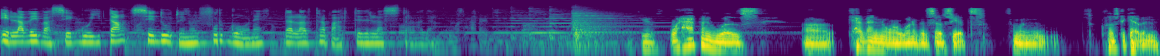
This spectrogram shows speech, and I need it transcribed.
e l'aveva seguita seduto in un furgone dall'altra parte della strada. What happened was uh, Kevin or one of his associates, someone close to Kevin,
